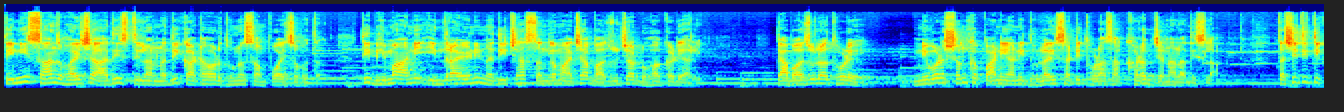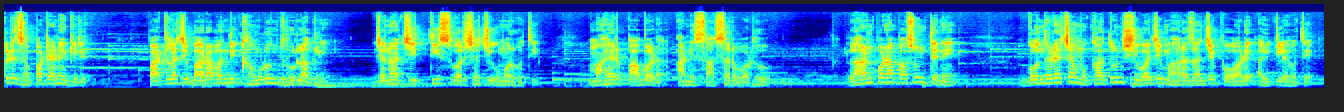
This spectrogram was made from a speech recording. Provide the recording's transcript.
तिन्ही सांज व्हायच्या आधीच तिला नदी काठावर धुणं संपवायचं होतं. ती भीमा आणि इंद्रायणी नदीच्या संगमाच्या बाजूच्या डोहाकडे आली. त्या बाजूला थोडे निवड शंख पाणी आणि धुलाईसाठी थोडासा खडक जनाला दिसला. तशी ती तिकडे झपाट्याने गेली. पाटलाची बाराबंदी खंगडून धू लागली. जनाची तीस वर्षाची उमर होती. माहेर पाबड आणि सासर वढू. लहानपणापासून तिने गोंधळ्याच्या मुखातून शिवाजी महाराजांचे पोवाडे ऐकले होते.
